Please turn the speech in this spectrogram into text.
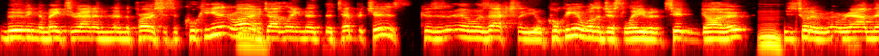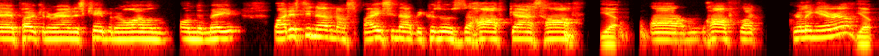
moving the meats around, and, and the process of cooking it, right, yeah. and juggling the, the temperatures because it was actually you're cooking. It wasn't just leave it and sit and go. Mm. You're sort of around there poking around, just keeping an eye on on the meat. But I just didn't have enough space in that because it was the half gas, half yeah, um, half like grilling area. Yep.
